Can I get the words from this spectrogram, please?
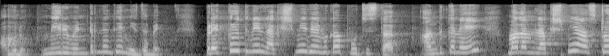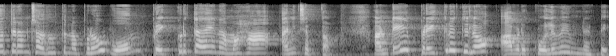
అవును మీరు వింటున్నది నిజమే. ప్రకృతిని లక్ష్మీదేవిగా పూజిస్తారు. అందుకనే మనం లక్ష్మీ అష్టోత్తరం చదువుతున్నప్పుడు ఓం ప్రకృతాయ నమ అని చెప్తాం. అంటే ప్రకృతిలో ఆవిడ కొలువై ఉన్నట్టే.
